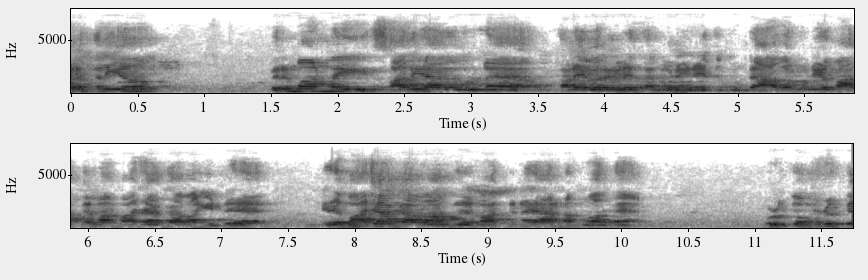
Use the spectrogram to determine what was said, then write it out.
இடத்துலையும் பெரும்பான்மை சாதியாக உள்ள தலைவர்களை தன்னோடு இணைத்துக் கொண்டு அவர்களுடைய வாக்கெல்லாம் பாஜக வாங்கிட்டு இதை பாஜக வாக்கு வாக்குன்னா யார் நம்புவாங்க? முழுக்க முழுக்க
